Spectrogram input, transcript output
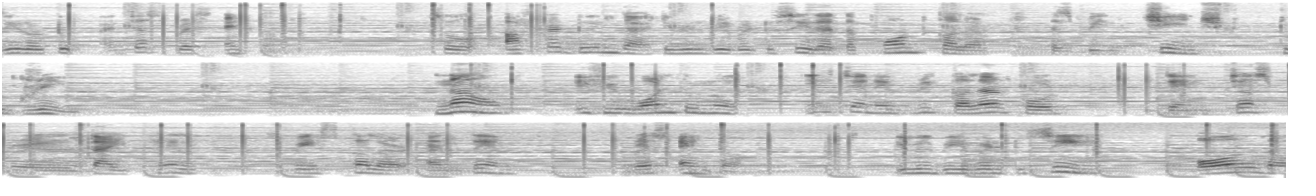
02 and just press enter. So after doing that you will be able to see that the font color has been changed to green. Now if you want to know each and every color code then just press type help space color and then press enter. You will be able to see all the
